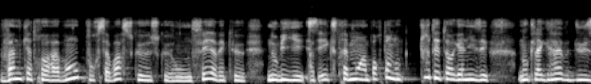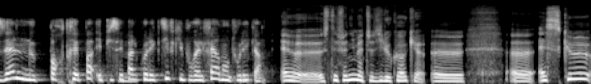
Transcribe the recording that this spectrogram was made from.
24 heures avant pour savoir ce que ce qu'on fait avec nos billets. C'est extrêmement important donc tout est organisé. Donc la grève du zèle ne porterait pas, et puis c'est mm. pas le collectif qui pourrait le faire dans tous les cas. Euh, Stéphanie Mathieu Lecoq, euh, euh, est-ce que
